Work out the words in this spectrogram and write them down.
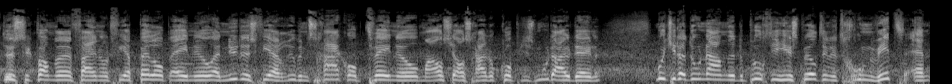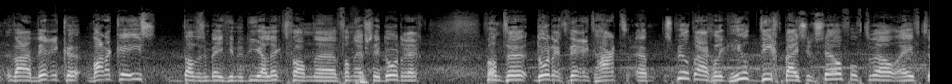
Dus er kwam Feyenoord via Pelle op 1-0. En nu dus via Ruben Schaken op 2-0. Maar als je al schuidelklopjes moet uitdelen... moet je dat doen aan de ploeg die hier speelt in het groen-wit. En waar werken warken is. Dat is een beetje een dialect van, uh, van FC Dordrecht. Want Dordrecht werkt hard. Speelt eigenlijk heel dicht bij zichzelf. Oftewel heeft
